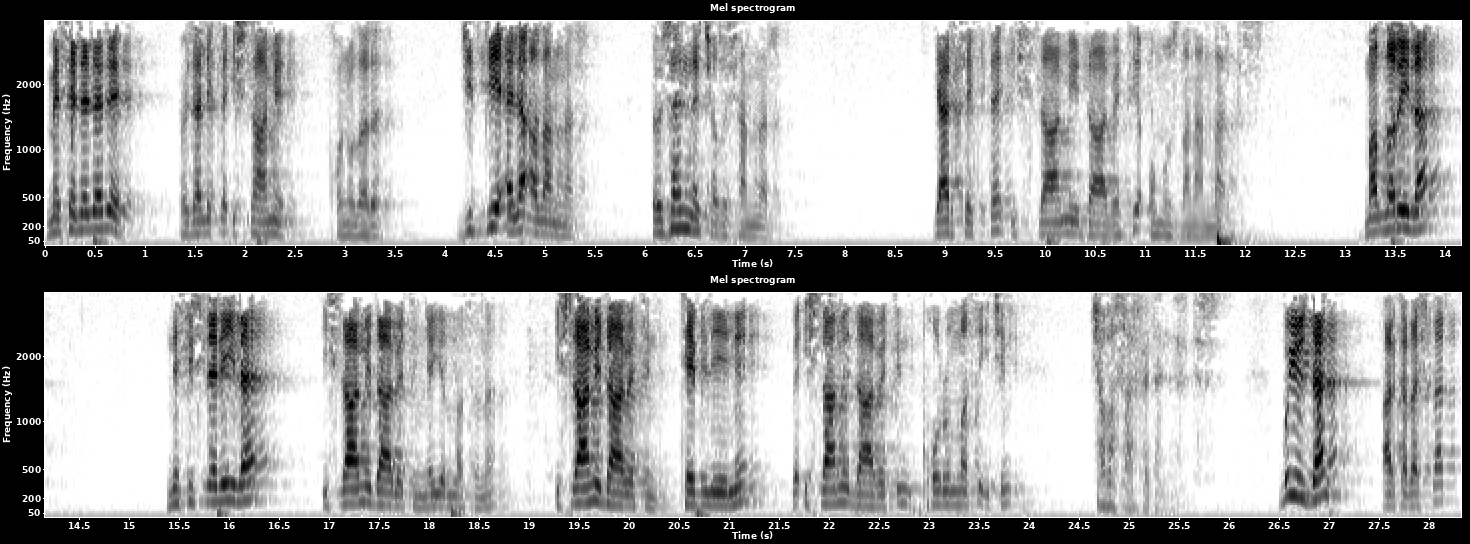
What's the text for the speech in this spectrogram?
meseleleri özellikle İslami konuları ciddi ele alanlar, özenle çalışanlar, gerçekte İslami daveti omuzlananlardır. Mallarıyla, nefisleriyle İslami davetin yayılmasını, İslami davetin tebliğini ve İslami davetin korunması için çaba sarf edenlerdir. Bu yüzden arkadaşlar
